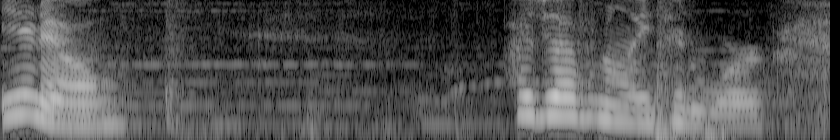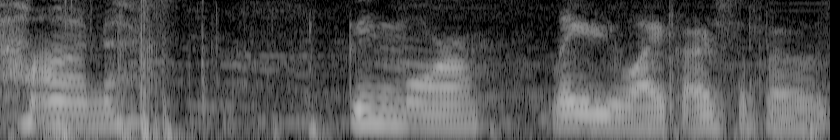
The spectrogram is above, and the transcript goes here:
you know, I definitely could work on being more ladylike, I suppose.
